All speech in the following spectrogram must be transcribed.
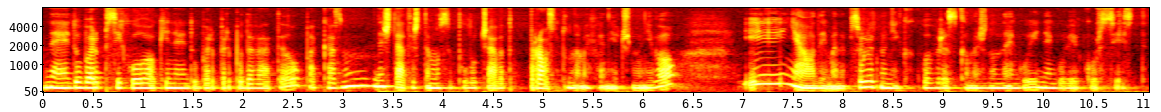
не е добър психолог и не е добър преподавател, пак казвам, нещата ще му се получават просто на механично ниво и няма да има абсолютно никаква връзка между него и неговия курсист.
